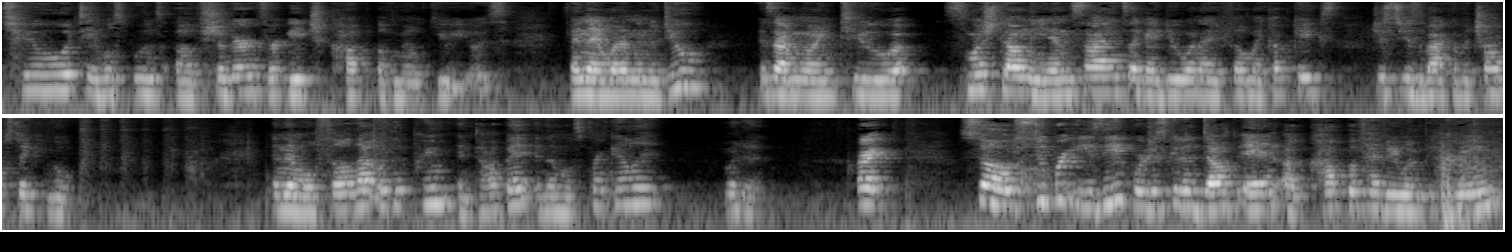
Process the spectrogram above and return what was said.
two tablespoons of sugar for each cup of milk you use. And then what I'm gonna do is I'm going to smush down the insides like I do when I fill my cupcakes. Just use the back of a chopstick and go. And then we'll fill that with whipped cream and top it, and then we'll sprinkle it. We're done. All right, so super easy. We're just gonna dump in a cup of heavy whipping cream.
